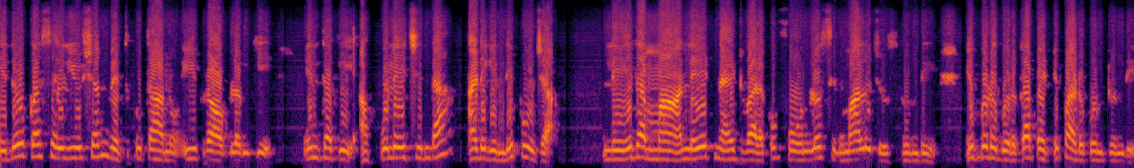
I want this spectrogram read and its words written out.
ఏదో ఒక సొల్యూషన్ వెతుకుతాను ఈ ప్రాబ్లం కి ఇంతకీ అప్పు లేచిందా? అడిగింది పూజ. లేదమ్మా లేట్ నైట్ వరకు ఫోన్లో సినిమాలు చూస్తుంది. ఇప్పుడు గురక పెట్టి పడుకుంటుంది.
